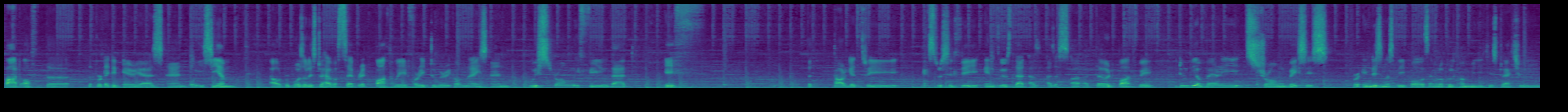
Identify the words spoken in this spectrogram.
part of the, the protected areas and OECM. Our proposal is to have a separate pathway for it to be recognized, and we strongly feel that if the Target 3 explicitly includes that as, as a, a third pathway, it will be a very strong basis for indigenous peoples and local communities to actually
